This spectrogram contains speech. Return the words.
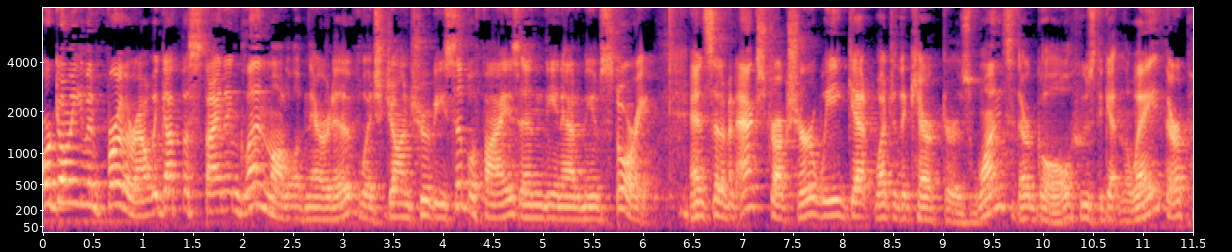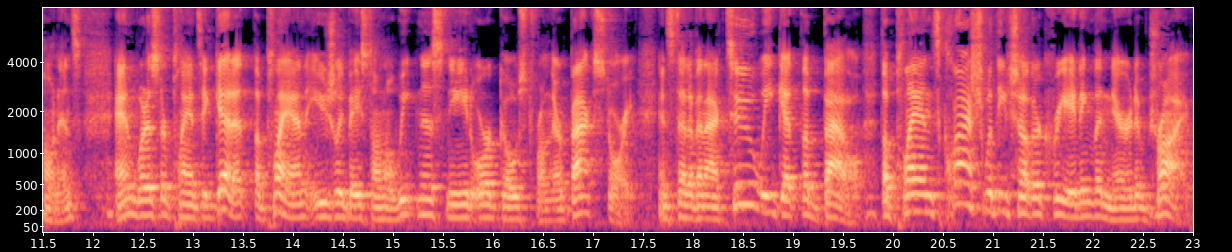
Or going even further out, we got the Stein and Glenn model of narrative, which John Truby simplifies in The Anatomy of Story. And instead of an act structure, we get what do the characters want, their goal, who's to get in the way, their opponents, and what is their plan to get it, the plan, usually based on a weakness, need, or ghost from their backstory. Instead of an act two, we get the battle. The plans clash with each other, creating the narrative drive.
